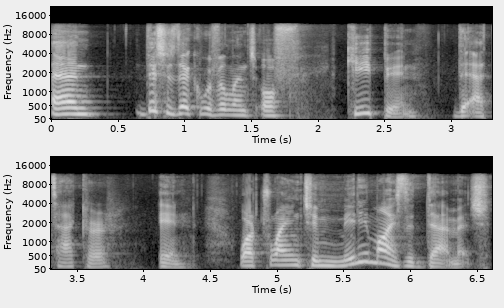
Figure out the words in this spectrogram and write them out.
And this is the equivalent of keeping the attacker in. We're trying to minimize the damage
